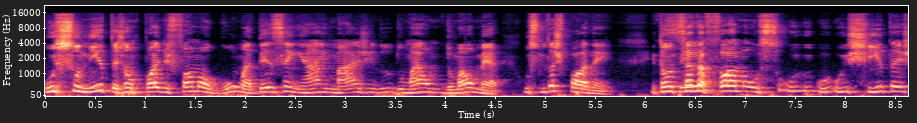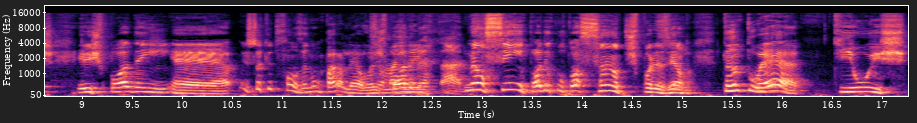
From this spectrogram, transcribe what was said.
os sunitas não podem de forma alguma desenhar a imagem do, do, do Maomé. Os sunitas podem. Então, de Sim. certa forma, os, o- o- os xiitas, eles podem. é, isso aqui eu tô falando, um paralelo. Eles São mais podem. libertários. Não, sim, podem cultuar santos, por exemplo. Tanto é que os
